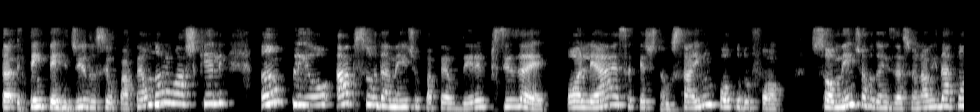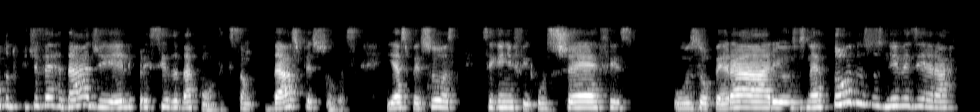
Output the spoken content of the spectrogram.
tá, tem perdido o seu papel, não, eu acho que ele ampliou absurdamente o papel dele, ele precisa é olhar essa questão, sair um pouco do foco somente organizacional e dar conta do que de verdade ele precisa dar conta, que são das pessoas. E as pessoas significam os chefes, os operários, né, todos os níveis hierárquicos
